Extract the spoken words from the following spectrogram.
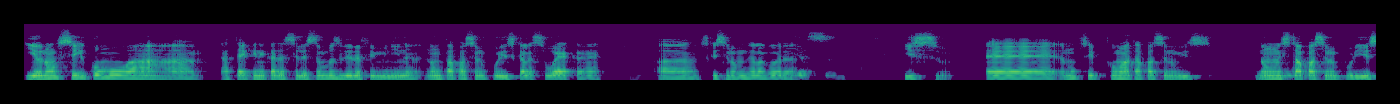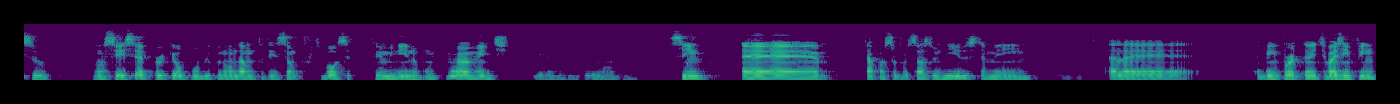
E eu não sei como a, a técnica da seleção brasileira feminina não tá passando por isso, que ela é sueca, né? Ah, esqueci o nome dela agora. Isso. É, eu não sei como ela tá passando isso. Não está passando por isso. Não sei se é porque o público não dá muita atenção pro futebol feminino, muito provavelmente. E ela é muito vitoriosa. Né? Sim. É, ela passou por Estados Unidos também. Ela é, é bem importante. Mas enfim,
